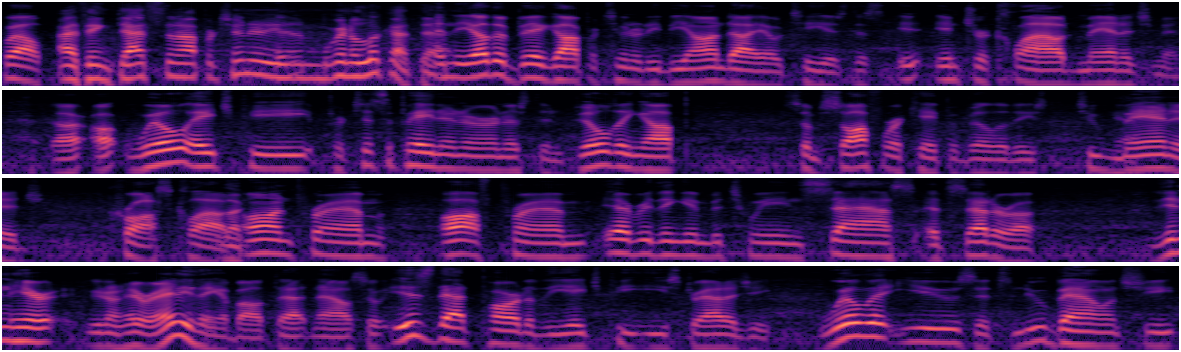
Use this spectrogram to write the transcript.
well, I think that's an opportunity and, we're going to look at that. And the other big opportunity beyond IoT is this inter-cloud management. Uh, uh, will HP participate in earnest in building up some software capabilities to manage cross-cloud, on-prem, off-prem, everything in between, SaaS, et cetera. Didn't hear, you don't hear anything about that now, so is that part of the HPE strategy? Will it use its new balance sheet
